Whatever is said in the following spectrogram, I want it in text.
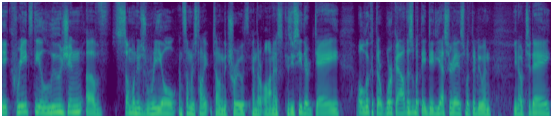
It creates the illusion of someone who's real and someone who's telling, telling the truth and they're honest because you see their day. Oh, look at their workout. This is what they did yesterday. This is what they're doing, you know, today.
